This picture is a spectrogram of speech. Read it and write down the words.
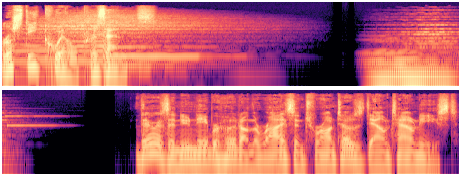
Rusty Quill presents. There is a new neighborhood on the rise in Toronto's downtown east,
